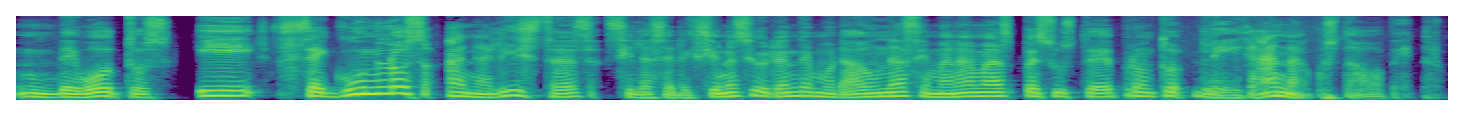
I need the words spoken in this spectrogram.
de votos. Y según los analistas, si las elecciones se hubieran demorado una semana más, pues usted de pronto le gana a Gustavo Petro.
